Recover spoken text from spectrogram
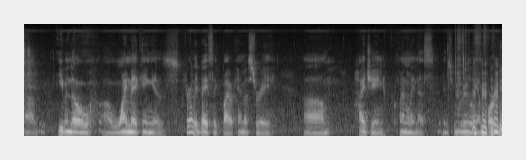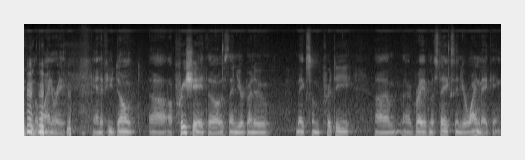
uh, even though uh, winemaking is fairly basic biochemistry, um, hygiene, cleanliness is really important in the winery. And if you don't uh, appreciate those, then you're going to make some pretty um, uh, grave mistakes in your winemaking.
